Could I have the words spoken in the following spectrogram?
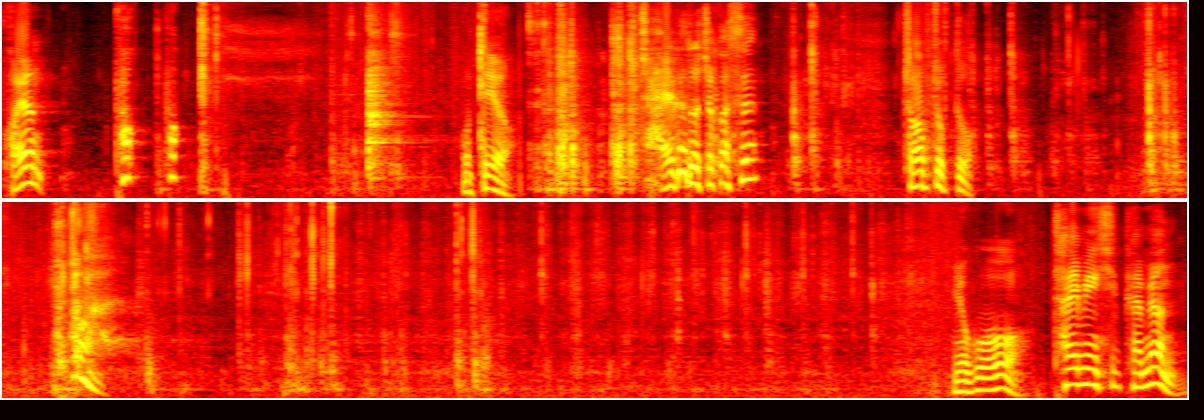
과연 퍽퍽 어때요? 잘 가뒀죠 가스? 저 앞쪽도 요거 타이밍 실패하면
